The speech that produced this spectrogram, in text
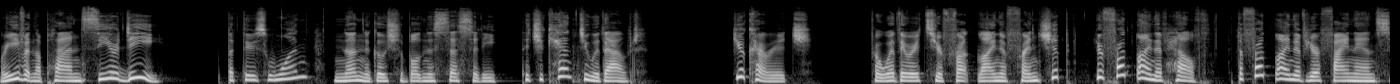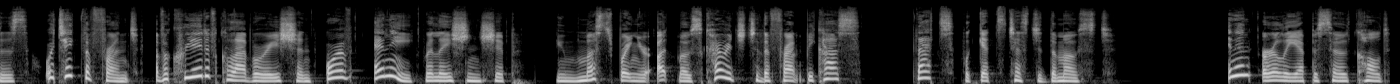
or even a plan C or D. But there's one non negotiable necessity that you can't do without your courage. For whether it's your front line of friendship, your front line of health, the front line of your finances, or take the front of a creative collaboration or of any relationship, you must bring your utmost courage to the front because that's what gets tested the most. In an early episode called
